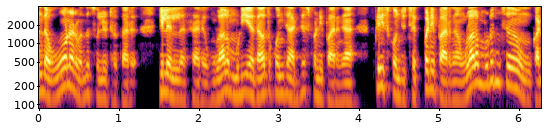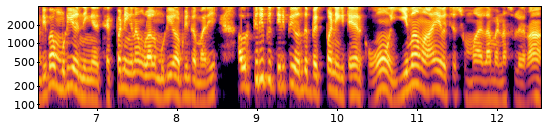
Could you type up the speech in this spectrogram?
அந்த ஓனர் வந்து சொல்லிட்டு இருக்காரு இல்லை இல்லை சார் உங்களால் முடியும் ஏதாவது கொஞ்சம் அட்ஜஸ்ட் பண்ணி பாருங்க. ப்ளீஸ் கொஞ்சம் செக் பண்ணி பாருங்க. உங்களால் முடிஞ்சு கண்டிப்பாக முடியும். நீங்கள் செக் பண்ணீங்கன்னா உங்களால் முடியும். அப்படின்ற மாதிரி அவர் திருப்பி திருப்பி வந்து பெக் பண்ணிக்கிட்டே இருக்கும். இவன் வாயை வச்சு சும்மா இல்லாமல் என்ன சொல்லிடுறான்?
